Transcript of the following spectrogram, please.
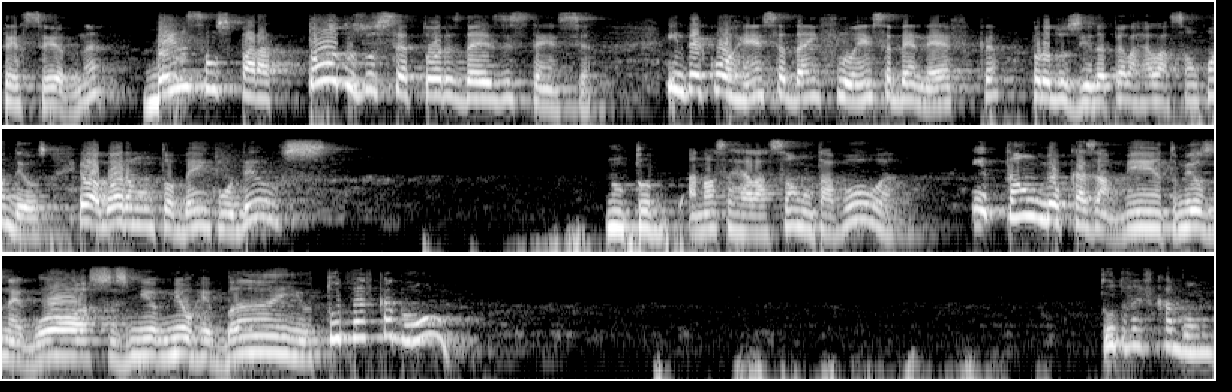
terceiro, né? Bênçãos para todos os setores da existência, em decorrência da influência benéfica produzida pela relação com Deus. Eu agora não estou bem com Deus? Tô, a nossa relação não está boa, então meu casamento, meus negócios, meu, meu rebanho, tudo vai ficar bom. Tudo vai ficar bom.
